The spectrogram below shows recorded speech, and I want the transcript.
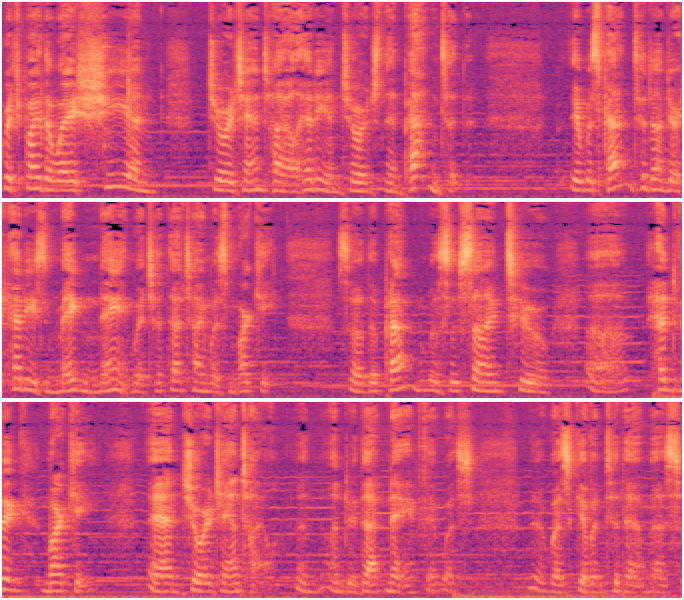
which by the way, she and George Antheil, Hedy and George, then patented. It was patented under Hedy's maiden name, which at that time was Markey. So the patent was assigned to uh, Hedvig Markey and George Antheil, and under that name, it was it was given to them as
